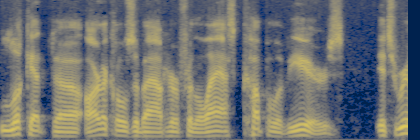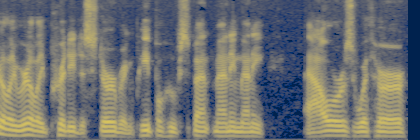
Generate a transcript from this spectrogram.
look at uh, articles about her for the last couple of years it's really really pretty disturbing. People who've spent many many hours with her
